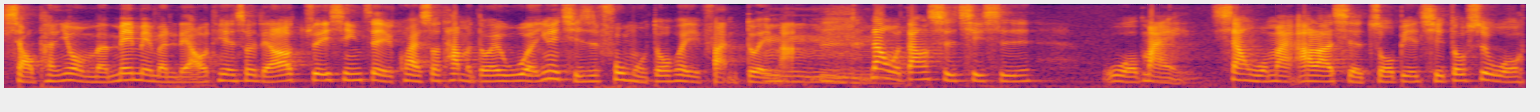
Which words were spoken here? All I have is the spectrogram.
小朋友们、妹妹们聊天的时候，聊到追星这一块的时候，他们都会问，因为其实父母都会反对嘛。嗯那我当时其实我买像我买阿拉西的周边，其实都是我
